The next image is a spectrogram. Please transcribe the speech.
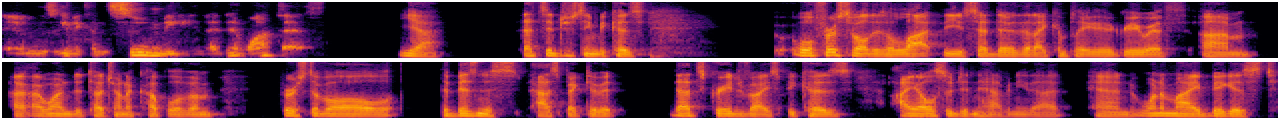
it was going to consume me, and I didn't want that. Yeah, that's interesting because, well, first of all, there's a lot that you said there that I completely agree with. Um, I, I wanted to touch on a couple of them. First of all, the business aspect of it. That's great advice because I also didn't have any of that, and one of my biggest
